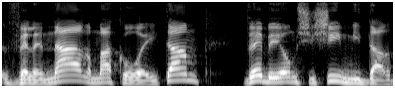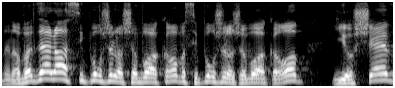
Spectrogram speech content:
ולנער מה קורה איתם, וביום שישי מדרדן. אבל זה לא הסיפור של השבוע הקרוב, הסיפור של השבוע הקרוב יושב,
